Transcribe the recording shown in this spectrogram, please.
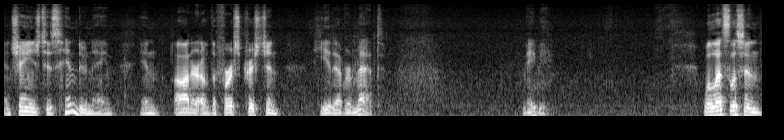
and changed his Hindu name in honor of the first Christian he had ever met. Maybe. Well, let's listen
